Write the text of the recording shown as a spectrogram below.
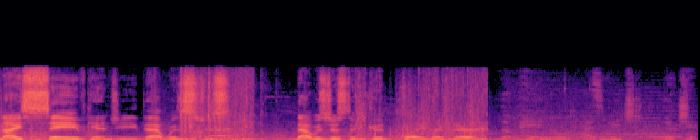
Nice save, Genji. That was just that was just a good play right there. The payload has reached the checkpoint.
